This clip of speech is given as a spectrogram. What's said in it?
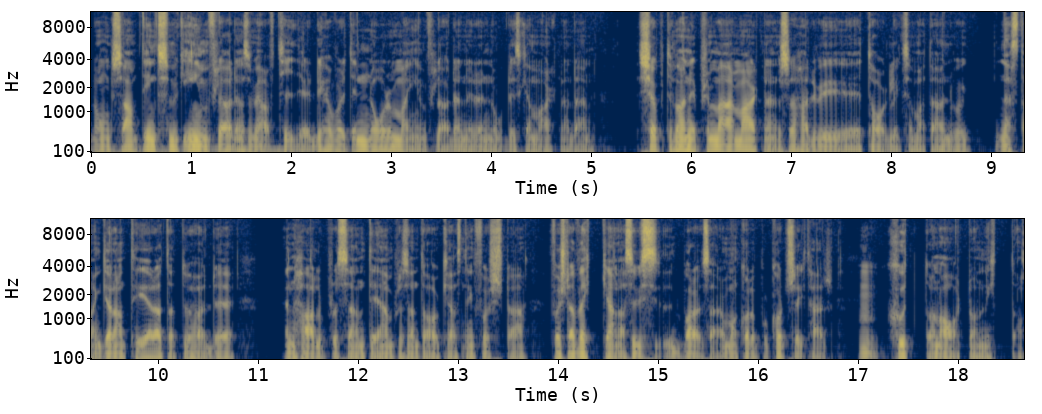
långsamt. Inte så mycket inflöden som vi haft tidigare. Det har varit enorma inflöden i den nordiska marknaden. Köpte man i primärmarknaden så hade vi ett tag liksom att det var nästan garanterat att du hade en halv procent till en procent avkastning första, första veckan. Alltså vi, bara så här, om man kollar på kort sikt här, mm. 17, 18, 19.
